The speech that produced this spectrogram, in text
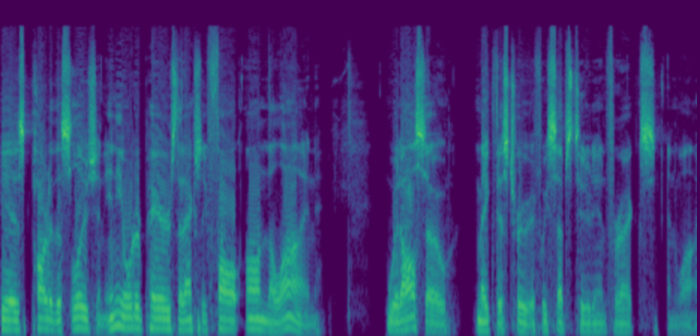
is part of the solution. Any ordered pairs that actually fall on the line would also make this true if we substitute it in for x and y.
